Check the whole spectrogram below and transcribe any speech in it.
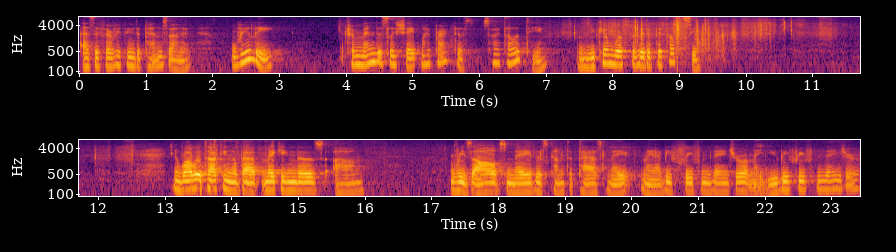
as if everything depends on it really tremendously shaped my practice. So I tell it to you. You can work with it if it helps you. And while we're talking about making those um, resolves, may this come to pass, may, may I be free from danger, or may you be free from danger,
